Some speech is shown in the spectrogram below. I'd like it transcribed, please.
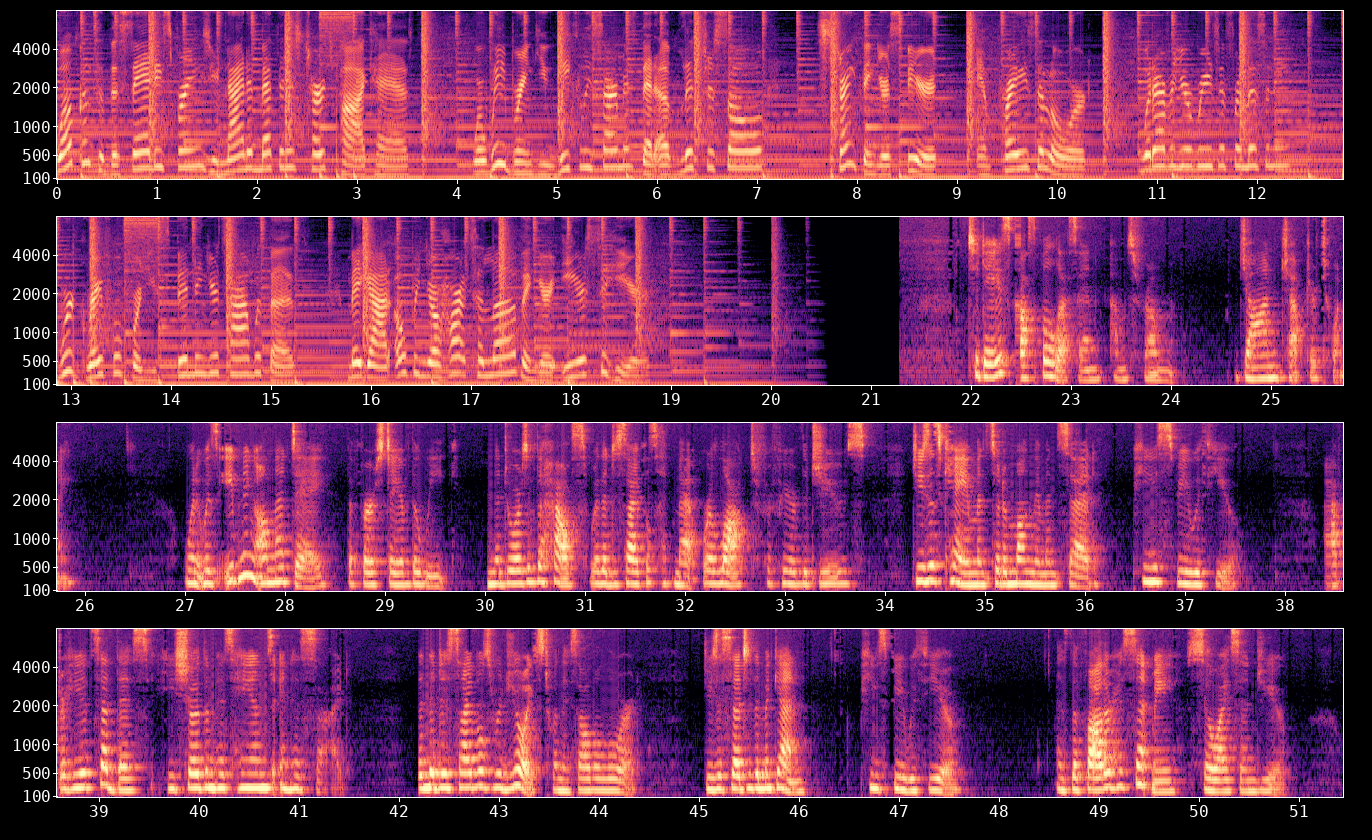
Welcome to the Sandy Springs United Methodist Church podcast, where we bring you weekly sermons that uplift your soul, strengthen your spirit, and praise the Lord. Whatever your reason for listening, we're grateful for you spending your time with us. May God open your heart to love and your ears to hear. Today's gospel lesson comes from John chapter 20. When it was evening on that day, the first day of the week, and the doors of the house where the disciples had met were locked for fear of the Jews. Jesus came and stood among them and said, Peace be with you. After he had said this, he showed them his hands and his side. Then the disciples rejoiced when they saw the Lord. Jesus said to them again, Peace be with you. As the Father has sent me, so I send you.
